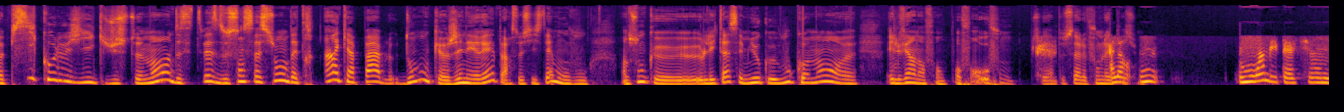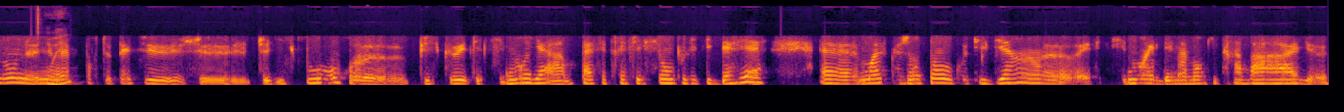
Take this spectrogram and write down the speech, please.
euh, psychologique, justement, de cette espèce de sensation d'être incapable, donc générée par ce système? On vous l'impression que l'État sait mieux que vous comment euh, élever un enfant. Au fond, au fond c'est un peu ça le fond de la question. Moi, mes patients, non, ne, ne m'apportent pas ce, ce, discours, euh, puisque effectivement, il n'y a pas cette réflexion politique derrière. Euh, moi, ce que j'entends au quotidien, euh, effectivement, avec des mamans qui travaillent,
